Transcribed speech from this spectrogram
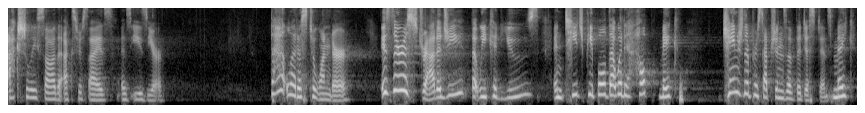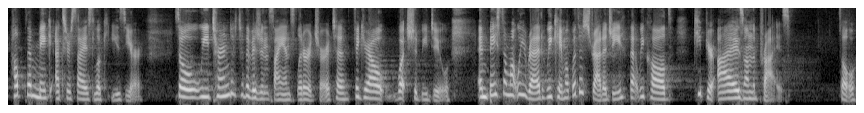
actually saw the exercise as easier. That led us to wonder is there a strategy that we could use and teach people that would help make change their perceptions of the distance, make help them make exercise look easier? So we turned to the vision science literature to figure out what should we do. And based on what we read, we came up with a strategy that we called keep your eyes on the prize. So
